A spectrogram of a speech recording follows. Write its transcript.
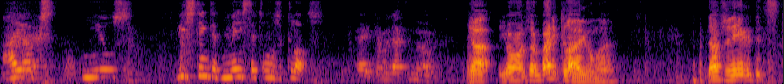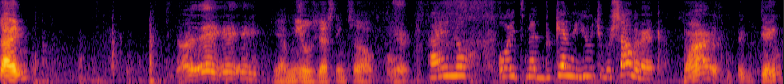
Ajax, Niels. Wie stinkt het meest uit onze klas? Hey, ik heb mijn laptop nodig. Ja, jongen, we zijn bijna klaar, jongen. Dames en heren, dit is Stijn. Hé, hé, hé. Ja, Niels, jij stinkt zelf. Hier. Ga je nog ooit met bekende YouTubers samenwerken? Maar ik denk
